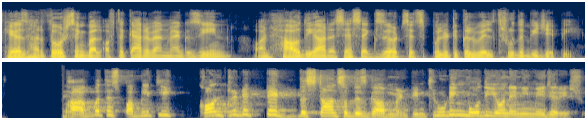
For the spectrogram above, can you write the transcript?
Here's Hartosh Singh Bal of the Caravan magazine on how the RSS exerts its political will through the BJP. Bhagwat has publicly contradicted the stance of this government, including Modi on any major issue.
